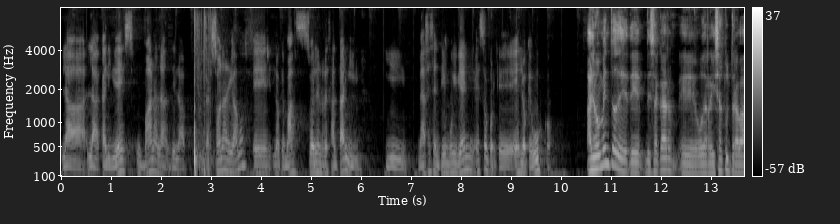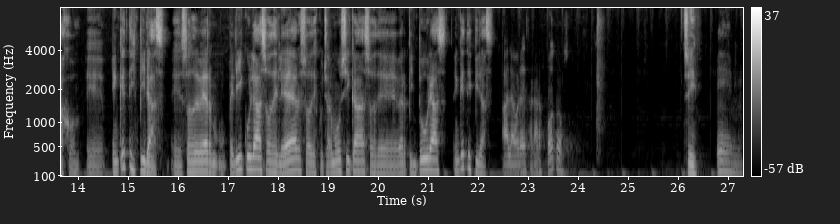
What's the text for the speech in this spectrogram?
la, la calidez humana la, de la persona, digamos, es lo que más suelen resaltar y, y me hace sentir muy bien eso porque es lo que busco. Al momento de, de, de sacar eh, o de realizar tu trabajo, eh, ¿en qué te inspiras? Eh, ¿Sos de ver películas, sos de leer, sos de escuchar música, sos de ver pinturas? ¿En qué te inspiras? A la hora de sacar fotos. Sí. Em,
